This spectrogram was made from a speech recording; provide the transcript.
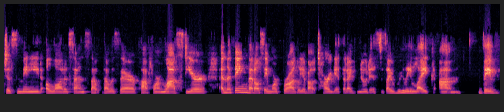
just made a lot of sense. That that was their platform last year. And the thing that I'll say more broadly about Target that I've noticed is I really like um, they've,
